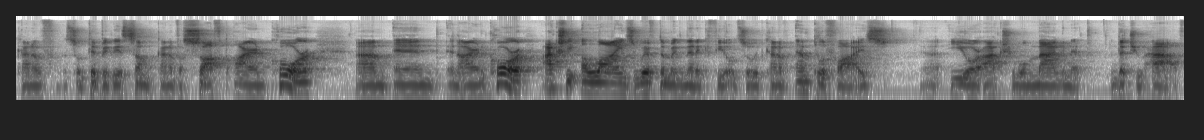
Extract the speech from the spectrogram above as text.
kind of, so typically it's some kind of a soft iron core um, and an iron core actually aligns with the magnetic field. So it kind of amplifies uh, your actual magnet that you have.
